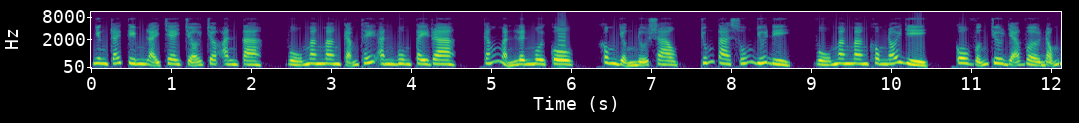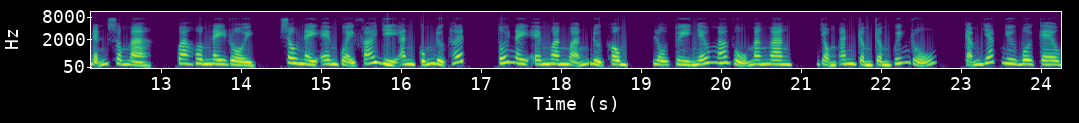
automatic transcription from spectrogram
nhưng trái tim lại che chở cho anh ta, vụ mang mang cảm thấy anh buông tay ra, cắn mạnh lên môi cô, không giận nữa sao, chúng ta xuống dưới đi, vụ mang mang không nói gì, cô vẫn chưa giả vờ đỏng đảnh xong mà, qua hôm nay rồi, sau này em quậy phá gì anh cũng được hết, tối nay em ngoan ngoãn được không, lộ tùy nhéo má vụ mang mang, giọng anh trầm trầm quyến rũ, cảm giác như bôi keo,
